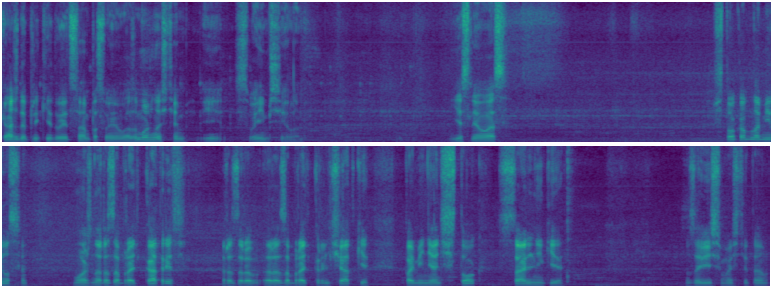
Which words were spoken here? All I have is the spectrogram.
Каждый прикидывает сам по своим возможностям и своим силам. Если у вас шток обломился, можно разобрать разра- разобрать крыльчатки, поменять шток, сальники, в зависимости там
